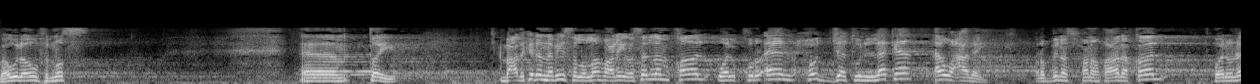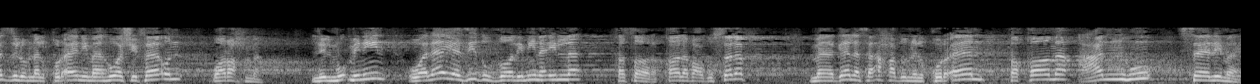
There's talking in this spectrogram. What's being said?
بقول أهو في النص. طيب. بعد كده النبي صلى الله عليه وسلم قال والقرآن حجة لك أو عليك. ربنا سبحانه وتعالى قال وننزل من القرآن ما هو شفاء ورحمة للمؤمنين ولا يزيد الظالمين إلا خسارة. قال بعض السلف ما جلس أحد القرآن فقام عنه سالما.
